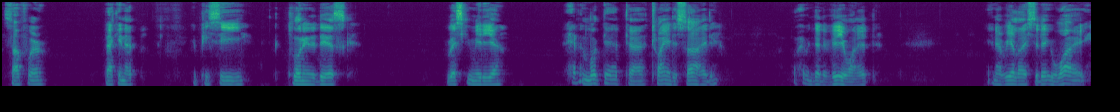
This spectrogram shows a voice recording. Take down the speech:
software, backing up your PC, cloning a disk, rescue media. I haven't looked at uh, try and decide. I haven't done a video on it, and I realized today why.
